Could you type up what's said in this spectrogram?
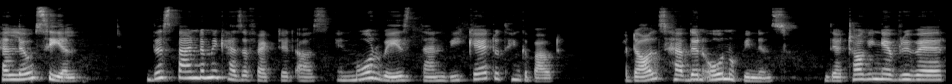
Hello, CL. This pandemic has affected us in more ways than we care to think about. Adults have their own opinions. They are talking everywhere,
